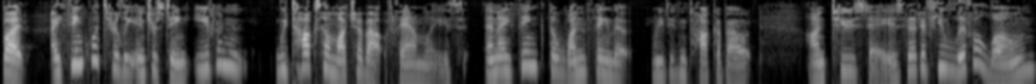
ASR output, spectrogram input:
but I think what's really interesting, even we talk so much about families, and I think the one thing that we didn't talk about on Tuesday is that if you live alone,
